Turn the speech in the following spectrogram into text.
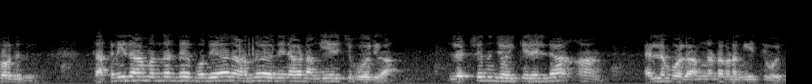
പറഞ്ഞത് തക്ലീദാമെന്നുണ്ട് പുതിയ നടന്നു വരുന്നതിന് അവിടെ അംഗീകരിച്ചു പോരുക. ലക്ഷ്യമൊന്നും ചോദിക്കലില്ല. ആ എല്ലാം പോലും അങ്ങോട്ട് അങ്ങോട്ട് അംഗീകരിച്ചു പോയി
